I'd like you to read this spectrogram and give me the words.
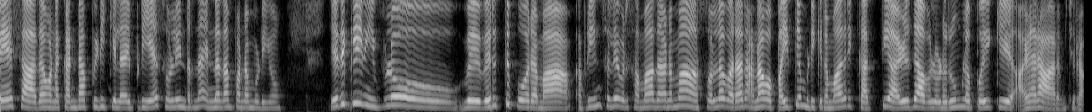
பேசாத உன்னை கண்டா பிடிக்கல இப்படியே சொல்லிட்டு இருந்தால் என்ன தான் பண்ண முடியும்? எதுக்கு நீ இவ்வளோ வெ வெறுத்து போகிறமா அப்படின்னு சொல்லி அவர் சமாதானமாக சொல்ல வரார். ஆனால் அவள் பைத்தியம் பிடிக்கிற மாதிரி கத்தி அழுது அவளோட ரூமில் போய் கீ அழற ஆரம்பிச்சிடா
